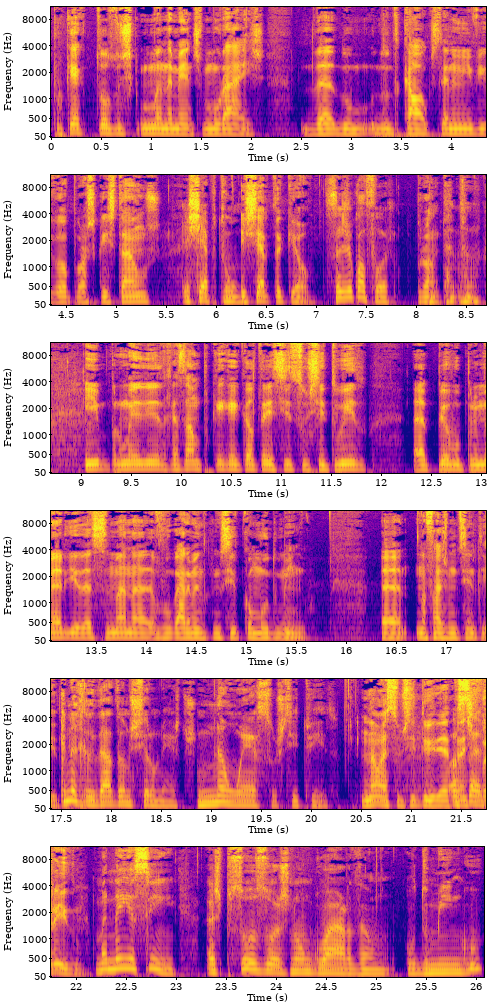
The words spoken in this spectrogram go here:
Porque é que todos os mandamentos morais da, do, do decálogo estão em vigor para os cristãos Excepto um. Excepto aquele. Seja qual for. Pronto. e por meio de razão, porque é que aquele teria sido substituído uh, pelo primeiro dia da semana, vulgarmente conhecido como o domingo? Uh, não faz muito sentido. Que na realidade, vamos ser honestos, não é substituído. Não é substituído, é Ou transferido. Seja, mas nem assim. As pessoas hoje não guardam o domingo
